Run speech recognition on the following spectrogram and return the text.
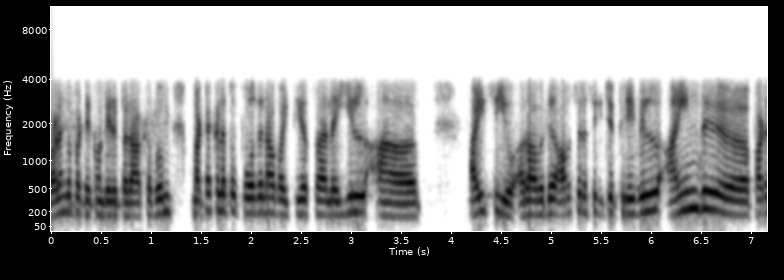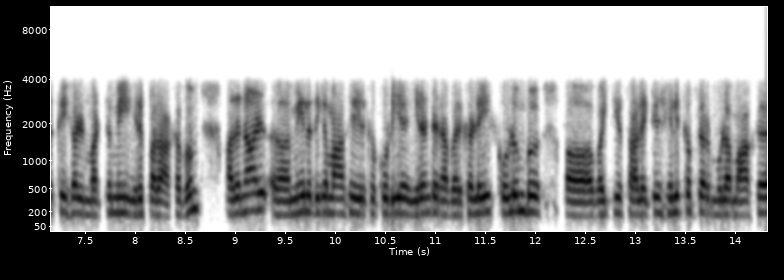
வழங்கப்பட்டுக் கொண்டிருப்பதாகவும் மட்டக்களப்பு போதனா வைத்தியசாலையில் ஐசியு அதாவது அவசர சிகிச்சை பிரிவில் ஐந்து படுக்கைகள் மட்டுமே இருப்பதாகவும் அதனால் மேலதிகமாக இருக்கக்கூடிய இரண்டு நபர்களை கொழும்பு வைத்தியசாலைக்கு ஹெலிகாப்டர் மூலமாக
